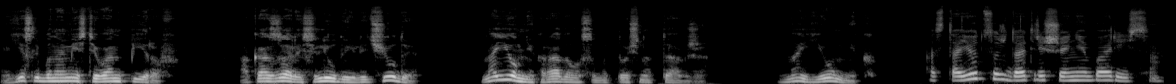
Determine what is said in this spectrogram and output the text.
Если бы на месте вампиров оказались люды или чуды, наемник радовался бы точно так же. Наемник. Остается ждать решения Бориса.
